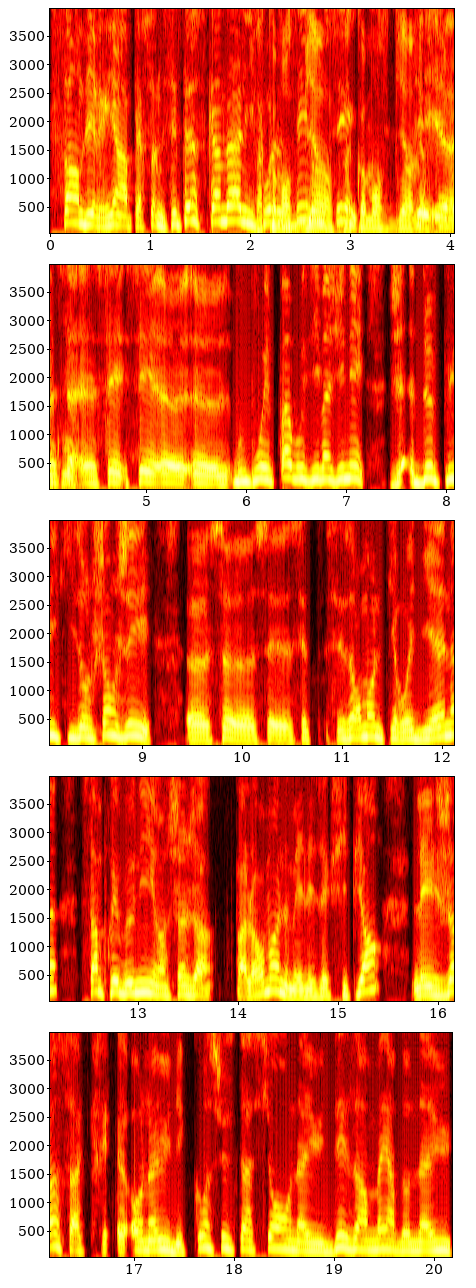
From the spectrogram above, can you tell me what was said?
sans dire rien à personne. C'est un scandale, il ça faut commence le bien, ça commence bien. Merci beaucoup. C'est vous pouvez pas vous imaginer depuis qu'ils ont changé ces hormones thyroïdiennes sans prévenir en changeant pas l'hormone, mais les excipients, les gens, ça euh, on a eu des consultations, on a eu des emmerdes, on a eu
